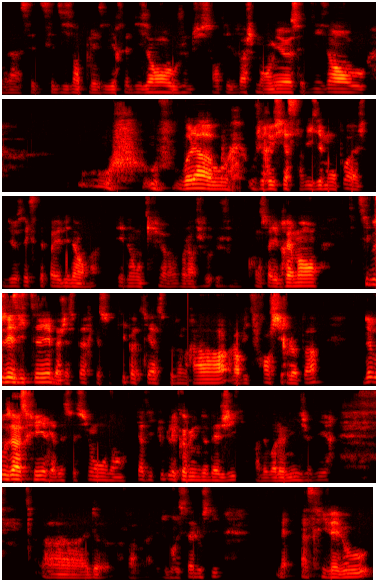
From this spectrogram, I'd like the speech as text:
voilà, c'est c'est 10 ans de plaisir, c'est 10 ans où je me suis senti vachement mieux, c'est 10 ans où, où, voilà, où, j'ai réussi à stabiliser mon poids. Dieu sait que c'était pas évident. Et donc, euh, voilà, je, vous conseille vraiment, si vous hésitez, ben, j'espère que ce petit podcast vous donnera l'envie de franchir le pas, de vous inscrire. Il y a des sessions dans quasi toutes les communes de Belgique, enfin de Wallonie, je veux dire, euh, de, de Bruxelles aussi. Mais inscrivez-vous,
